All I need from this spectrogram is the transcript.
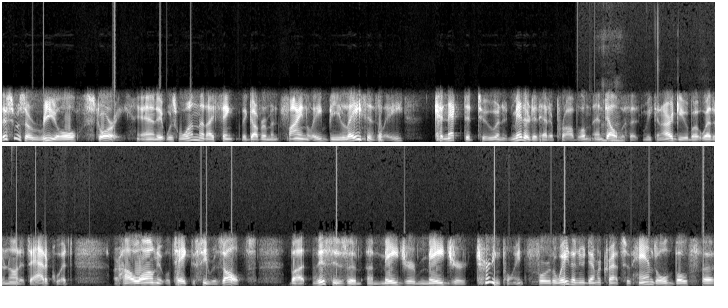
this was a real story, and it was one that I think the government finally, belatedly, connected to and admitted it had a problem and mm-hmm. dealt with it. We can argue about whether or not it's adequate or how long it will take to see results. But this is a, a major, major turning point for the way the New Democrats have handled both, uh,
